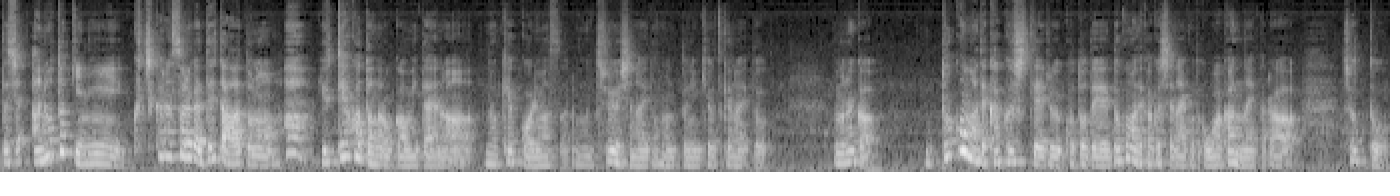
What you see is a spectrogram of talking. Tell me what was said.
私あの時に口からそれが出た後の「あ言ってよかったんだろうか」みたいなの結構あります。もう注意しないと本当に気をつけないと。でもなんかどこまで隠してることでどこまで隠してないことか分かんないからちょっと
